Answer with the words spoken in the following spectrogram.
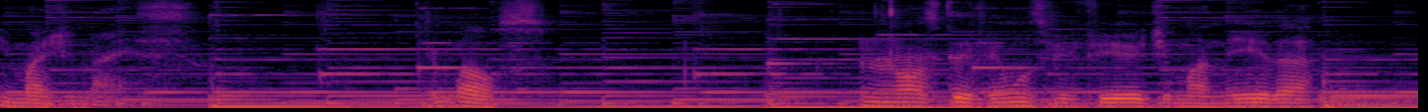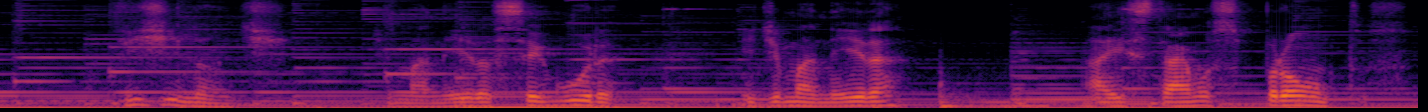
imaginais. Irmãos, nós devemos viver de maneira vigilante, de maneira segura e de maneira a estarmos prontos,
